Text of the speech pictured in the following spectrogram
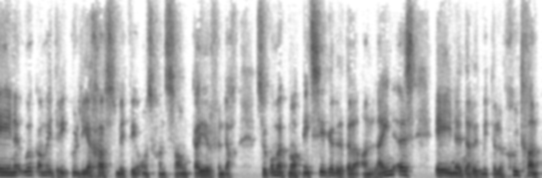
En uh, ook aan my drie kollegas met wie ons gaan saam kuier vandag. So kom ek maak net seker dat hulle aanlyn is en uh, dat dit met hulle goed gaan.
